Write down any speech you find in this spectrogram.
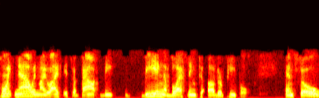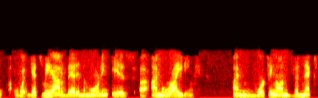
point now in my life it's about be, being a blessing to other people. And so what gets me out of bed in the morning is uh, I'm writing. I'm working on the next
